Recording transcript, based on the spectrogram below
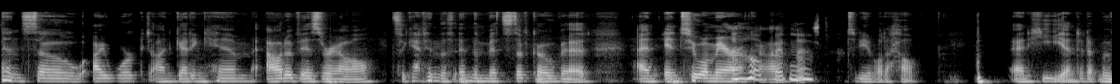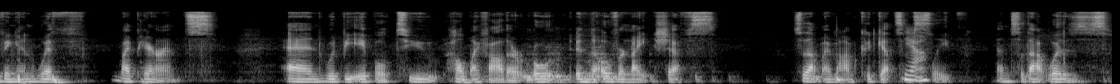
And so I worked on getting him out of Israel to get in the in the midst of COVID and into America Oh, goodness. to be able to help. And he ended up moving in with my parents and would be able to help my father in the overnight shifts so that my mom could get some Yeah. sleep. And so that was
